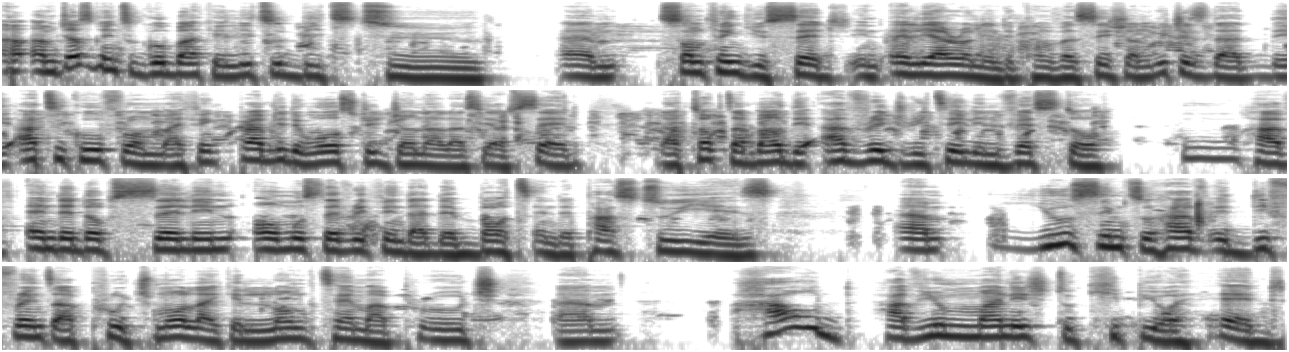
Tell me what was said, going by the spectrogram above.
I'm just going to go back a little bit to um, something you said in earlier on in the conversation, which is that the article from I think probably the Wall Street Journal, as you have said, that talked about the average retail investor who have ended up selling almost everything that they bought in the past two years um, you seem to have a different approach, more like a long term approach. Um, how have you managed to keep your head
